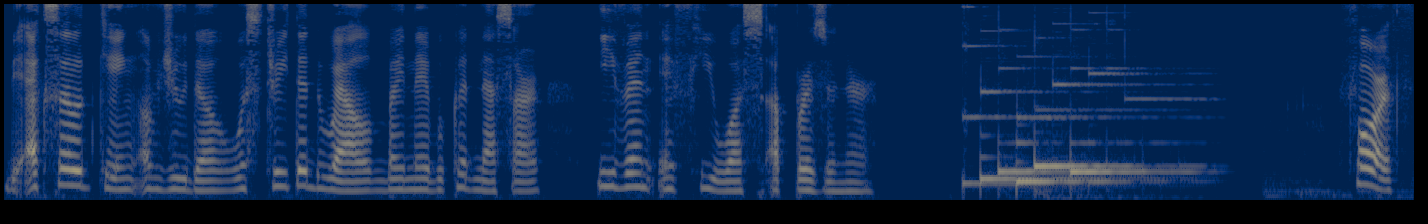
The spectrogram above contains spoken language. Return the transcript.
the exiled king of Judah was treated well by Nebuchadnezzar, even if he was a prisoner. Fourth,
